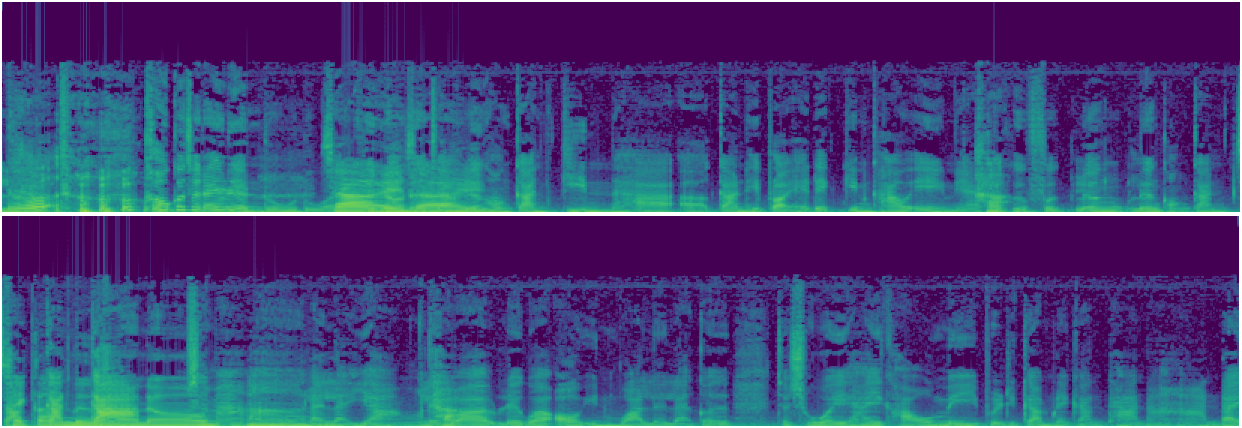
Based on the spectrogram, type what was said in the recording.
เลอะเขาก็จะได้เรียนรู้ด้วยใช่คือนอกเหนือจากใช่เรื่องของการกินนะคะเอ่อการที่ปล่อยให้เด็กกินข้าวเองเนี่ยค่ะก็คือฝึกเรื่องเรื่องของการจัใช้บกล้ามการเนื้อกะเนอะใช่ไหมอือ่ามหลาย ๆ อย่าง เรียกค่ะว่าเรียกว่า all in one เลยแหละ ก็จะช่วยให้เขามีพฤติกรรมในการทานอาหารได้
